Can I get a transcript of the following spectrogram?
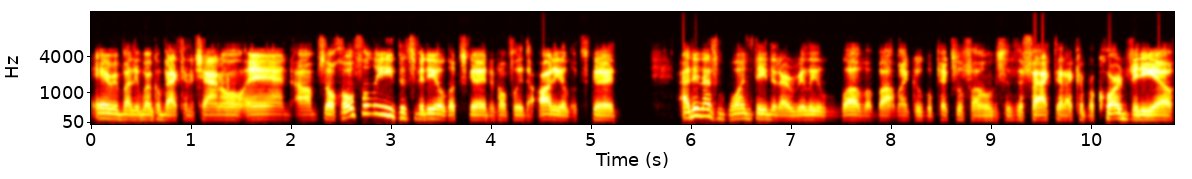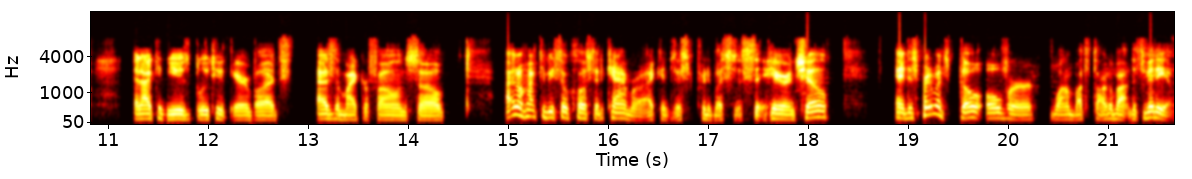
Hey everybody, welcome back to the channel. And um, so hopefully this video looks good and hopefully the audio looks good. I think that's one thing that I really love about my Google Pixel phones is the fact that I can record video and I can use Bluetooth earbuds as the microphone. So I don't have to be so close to the camera. I can just pretty much just sit here and chill and just pretty much go over what I'm about to talk about in this video.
